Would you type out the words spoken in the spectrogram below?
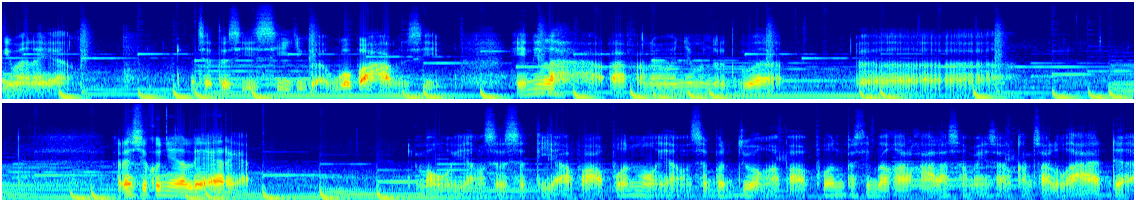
Gimana ya satu sisi juga gue paham sih. Inilah apa namanya menurut gue uh, resikonya LDR ya. Mau yang sesetia apa pun mau yang seberjuang apa pun pasti bakal kalah sama yang selalu ada.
